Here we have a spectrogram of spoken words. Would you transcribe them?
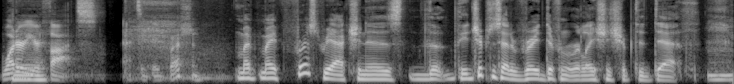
What are your hmm. thoughts? That's a good question. my my first reaction is the the Egyptians had a very different relationship to death. Mm-hmm.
